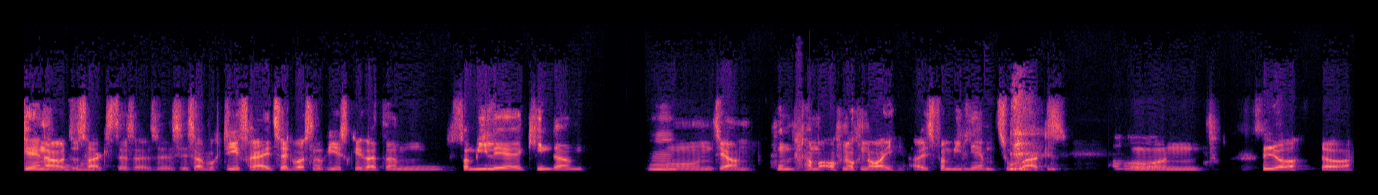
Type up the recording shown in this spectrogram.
Genau, du sagst es. Also es ist einfach die Freizeit, was noch ist, gehört dann Familie, Kindern. Mhm. Und ja, einen Hund haben wir auch noch neu als Familie im Zuwachs. oh. Und ja, da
